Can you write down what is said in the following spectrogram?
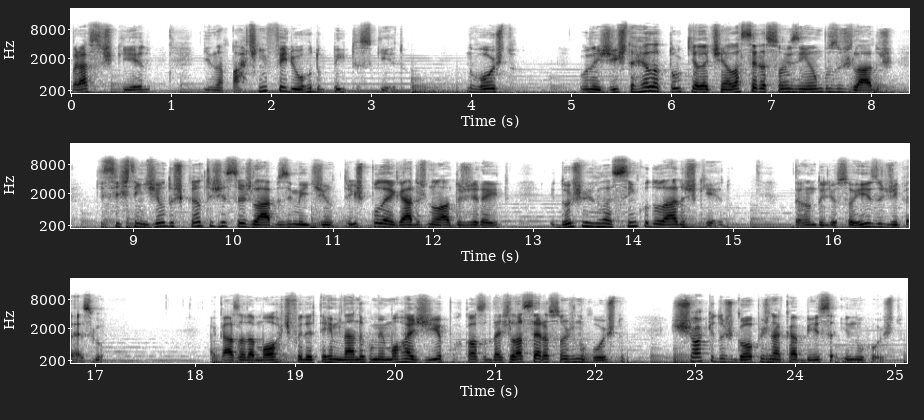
braço esquerdo e na parte inferior do peito esquerdo. No rosto, o legista relatou que ela tinha lacerações em ambos os lados, que se estendiam dos cantos de seus lábios e mediam 3 polegadas no lado direito e 2,5 do lado esquerdo, dando-lhe o sorriso de Glasgow. A causa da morte foi determinada como hemorragia por causa das lacerações no rosto, choque dos golpes na cabeça e no rosto.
